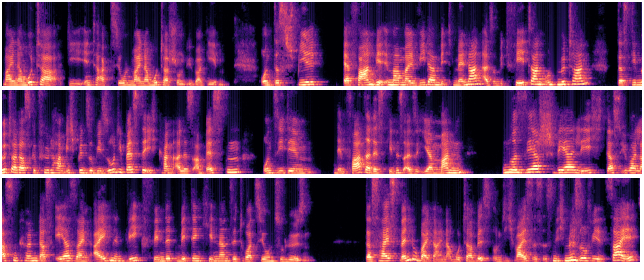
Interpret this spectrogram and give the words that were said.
meiner Mutter, die Interaktion meiner Mutter schon übergeben? Und das Spiel erfahren wir immer mal wieder mit Männern, also mit Vätern und Müttern, dass die Mütter das Gefühl haben, ich bin sowieso die Beste, ich kann alles am besten und sie dem, dem Vater des Kindes, also ihrem Mann, nur sehr schwerlich das überlassen können, dass er seinen eigenen Weg findet, mit den Kindern Situationen zu lösen. Das heißt, wenn du bei deiner Mutter bist, und ich weiß, es ist nicht mehr so viel Zeit,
